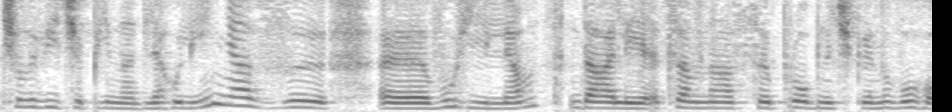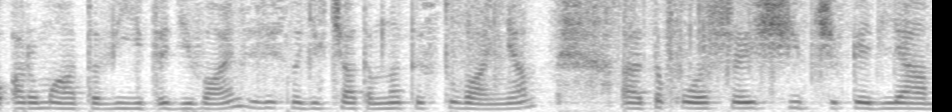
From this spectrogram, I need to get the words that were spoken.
чоловіча піна для гоління з вугіллям. Далі це в нас пробнички нового аромату від Divine, звісно, дівчатам на тестування. Також щіпчики для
